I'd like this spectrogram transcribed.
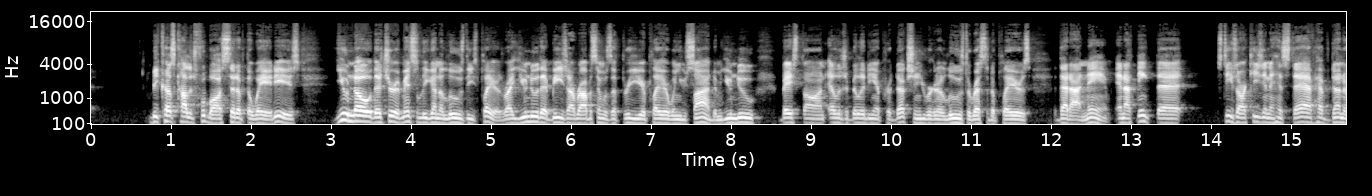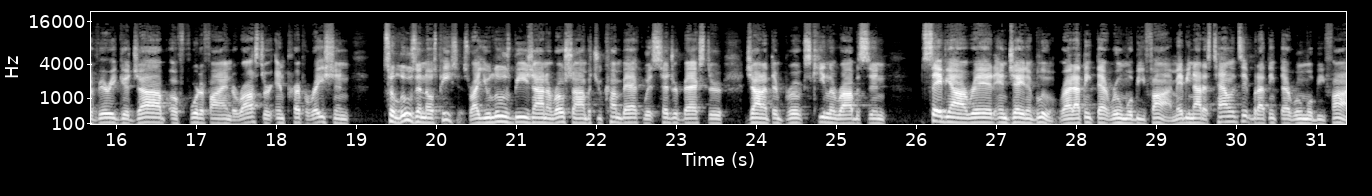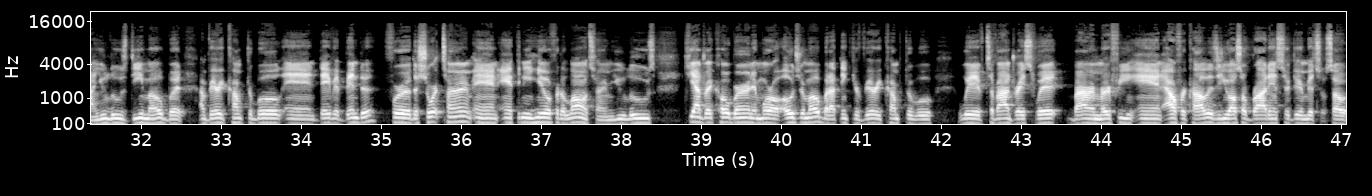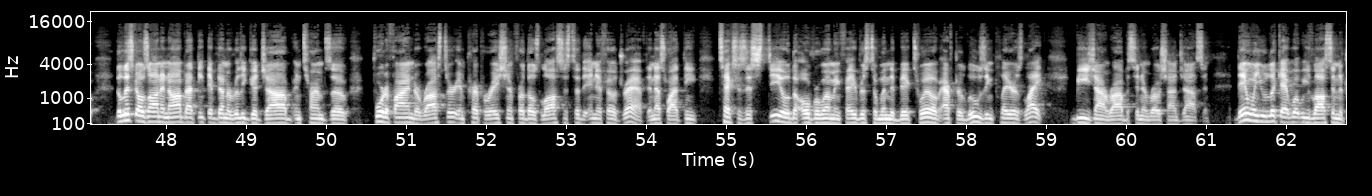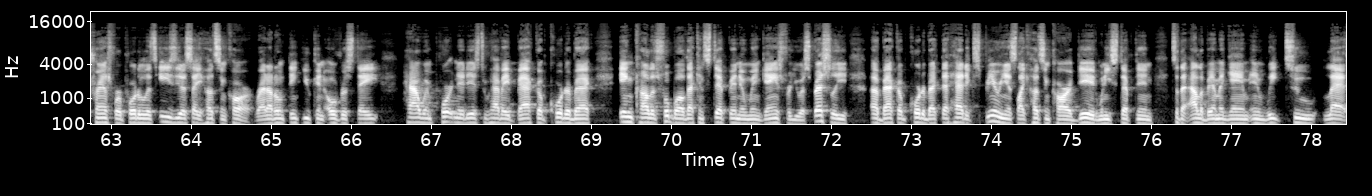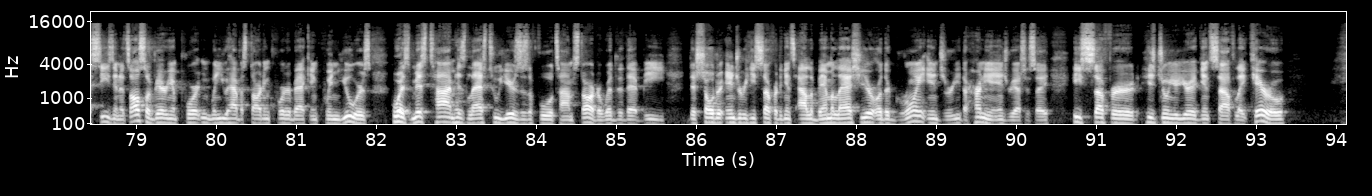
because college football is set up the way it is, you know that you're eventually going to lose these players, right? You knew that Bijan Robinson was a three year player when you signed him. You knew based on eligibility and production, you were going to lose the rest of the players that I named. And I think that Steve Sarkisian and his staff have done a very good job of fortifying the roster in preparation to losing those pieces, right? You lose Bijan and Roschon, but you come back with Cedric Baxter, Jonathan Brooks, Keilan Robinson, Savion Red and Jaydon Blue, right? I think that room will be fine. Maybe not as talented, but I think that room will be fine. You lose Demo, but I'm very comfortable in David Gbenda for the short term and Anthony Hill for the long term. You lose Keondre Coburn and Moro Ojomo, but I think you're very comfortable with T'Vondre Sweat, Byron Murphy, and Alfred Collins. And you also brought in Sir Sydir Mitchell. So the list goes on and on, but I think they've done a really good job in terms of fortifying the roster in preparation for those losses to the NFL draft. And that's why I think Texas is still the overwhelming favorites to win the Big 12 after losing players like Bijan Robinson and Roschon Johnson. Then when you look at what we lost in the transfer portal, it's easy to say Hudson Card, right? I don't think you can overstate – how important it is to have a backup quarterback in college football that can step in and win games for you, especially a backup quarterback that had experience like Hudson Card did when he stepped in to the Alabama game in week two last season. It's also very important when you have a starting quarterback in Quinn Ewers who has missed time his last two years as a full-time starter, whether that be the shoulder injury he suffered against Alabama last year or the groin injury, the hernia injury, I should say, he suffered his junior year against Southlake Carroll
